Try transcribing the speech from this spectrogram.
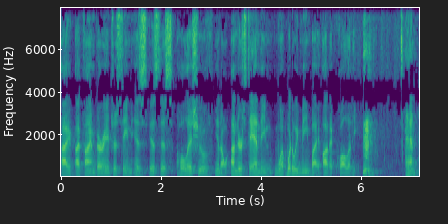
I, I, find very interesting is, is this whole issue of you know understanding what, what do we mean by audit quality, and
